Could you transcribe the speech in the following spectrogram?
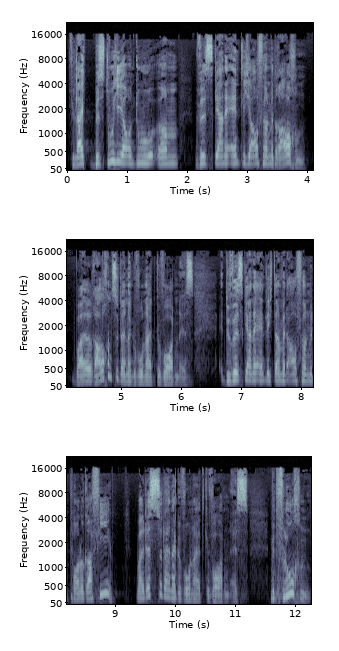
Vielleicht bist du hier und du ähm, willst gerne endlich aufhören mit Rauchen, weil Rauchen zu deiner Gewohnheit geworden ist. Du willst gerne endlich damit aufhören mit Pornografie, weil das zu deiner Gewohnheit geworden ist. Mit Fluchen.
